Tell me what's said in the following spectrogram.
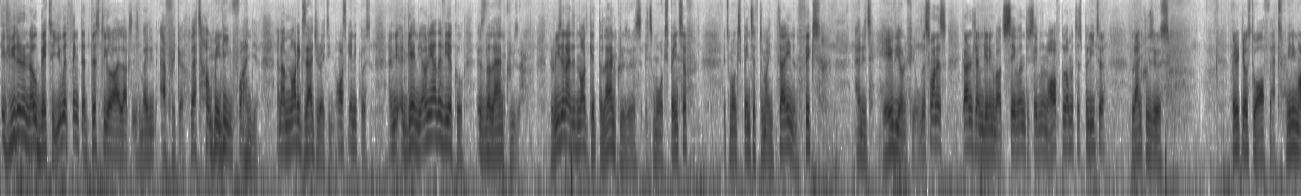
if you didn't know better, you would think that this Toyota Hilux is made in Africa. That's how many you find here. And I'm not exaggerating. Ask any person. And the, again, the only other vehicle is the Land Cruiser. The reason I did not get the Land Cruiser is it's more expensive. It's more expensive to maintain and fix and it's heavy on fuel. This one is currently I'm getting about seven to seven and a half kilometers per liter. Land Cruiser is very close to half that, meaning my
